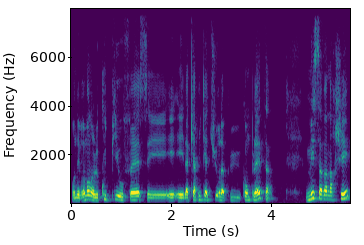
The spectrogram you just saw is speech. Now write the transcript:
on est vraiment dans le coup de pied aux fesses et, et, et la caricature la plus complète mais ça va marcher.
